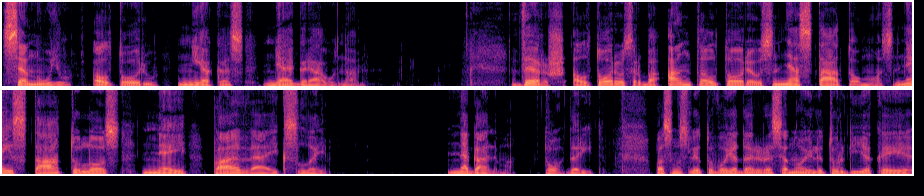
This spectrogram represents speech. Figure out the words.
Senųjų altorių niekas negreuna. Virš altoriaus arba ant altoriaus nestatomos nei statulos, nei paveikslai. Negalima to daryti. Pas mus Lietuvoje dar yra senoji liturgija, kai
